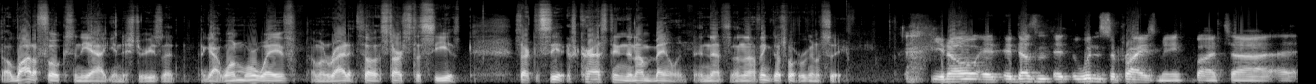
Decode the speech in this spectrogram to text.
a lot of folks in the ag industry is that I got one more wave. I'm gonna ride it till it starts to see it, start to see it cresting, then I'm bailing, and that's and I think that's what we're gonna see you know, it, it doesn't, it wouldn't surprise me, but uh,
